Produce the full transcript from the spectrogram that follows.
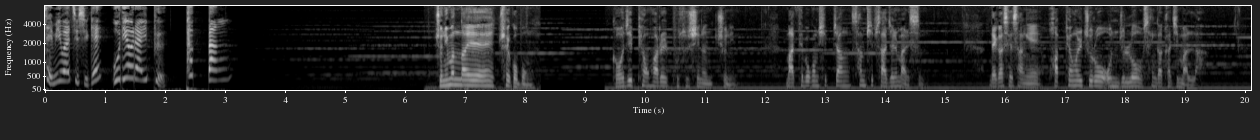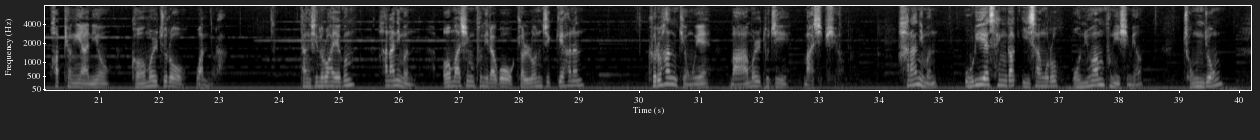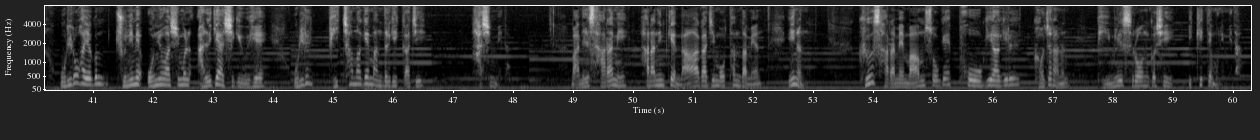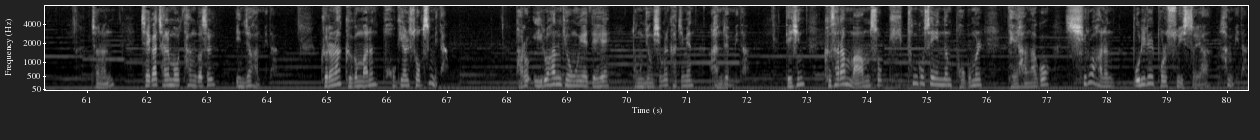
재미와 지식의 오디오 라이프 팟빵! 주님은 나의 최고봉 거짓 평화를 부수시는 주님. 마태복음 10장 34절 말씀. 내가 세상에 화평을 주러 온 줄로 생각하지 말라. 화평이 아니요 검을 주러 왔노라. 당신으로 하여금 하나님은 엄하신 분이라고 결론 짓게 하는 그러한 경우에 마음을 두지 마십시오. 하나님은 우리의 생각 이상으로 온유한 분이시며 종종 우리로 하여금 주님의 온유하심을 알게 하시기 위해 우리를 비참하게 만들기까지 하십니다. 만일 사람이 하나님께 나아가지 못한다면 이는 그 사람의 마음 속에 포기하기를 거절하는 비밀스러운 것이 있기 때문입니다. 저는 제가 잘못한 것을 인정합니다. 그러나 그것만은 포기할 수 없습니다. 바로 이러한 경우에 대해 동정심을 가지면 안 됩니다. 대신 그 사람 마음속 깊은 곳에 있는 복음을 대항하고 싫어하는 뿌리를 볼 수 있어야 합니다.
